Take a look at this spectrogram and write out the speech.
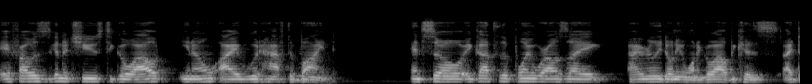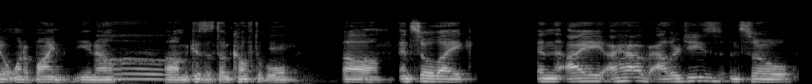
if I was gonna choose to go out, you know, I would have to Mhm. bind, and so it got to the point where I was like, I really don't even want to go out because I don't want to bind, you know, Oh, um, because it's uncomfortable. okay. Um, and so like, and I I have allergies, and so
